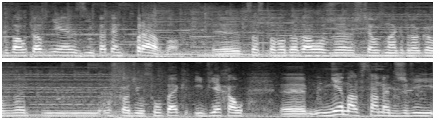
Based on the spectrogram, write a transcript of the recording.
gwałtownie z impetem w prawo, co spowodowało, że ściął znak drogowy, uszkodził słupek i wjechał y, niemal w same drzwi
